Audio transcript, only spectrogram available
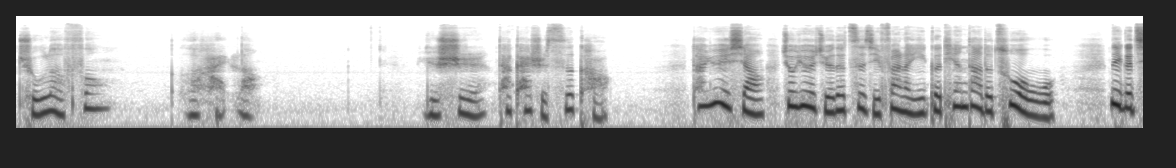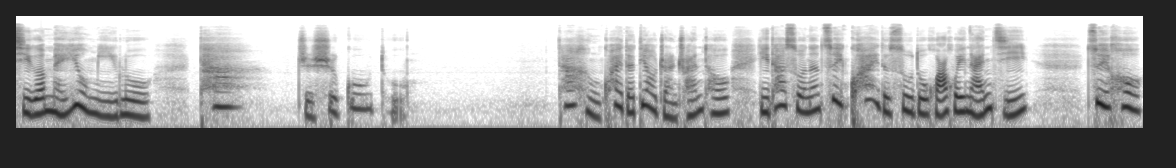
除了风和海浪。于是他开始思考，他越想就越觉得自己犯了一个天大的错误。那个企鹅没有迷路，它只是孤独。他很快的调转船头，以他所能最快的速度划回南极。最后，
